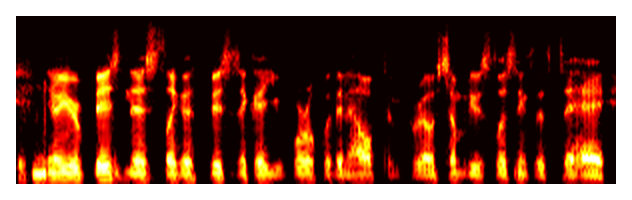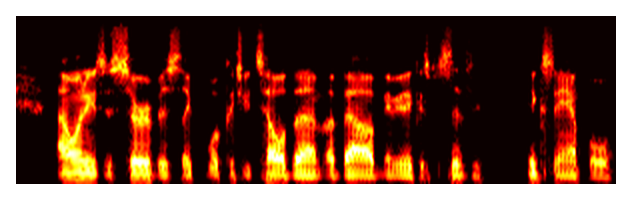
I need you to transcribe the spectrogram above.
you know, mm-hmm. your business, like a business like that you work with and help them grow. If somebody who's listening to this say, hey, I want to use a service. Like, what could you tell them about maybe like a specific example?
